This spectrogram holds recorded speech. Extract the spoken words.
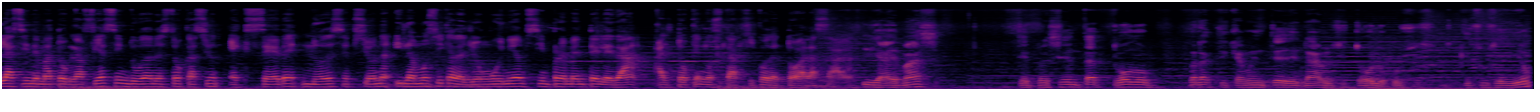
la cinematografía sin duda en esta ocasión excede, no decepciona y la música de John Williams simplemente le da al toque nostálgico de toda la saga. Y además te presenta todo prácticamente de naves y todo lo que, sucedió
